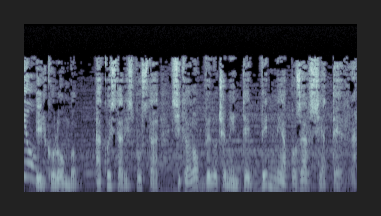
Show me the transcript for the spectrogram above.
io! Il colombo a questa risposta si calò velocemente e venne a posarsi a terra.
